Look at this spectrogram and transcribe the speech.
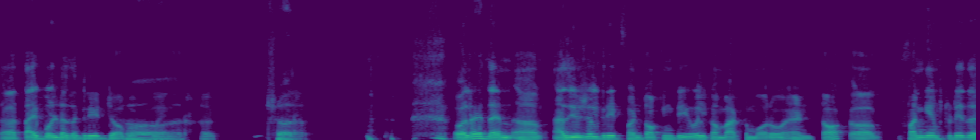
Uh, Thybulle does a great job of doing Sure. uh, sure. Uh, all right then. Uh, as usual, great fun talking to you. We'll come back tomorrow and talk. Uh, fun games today. The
